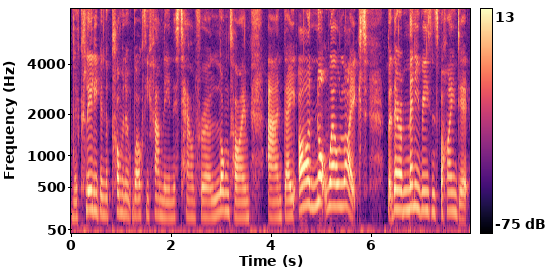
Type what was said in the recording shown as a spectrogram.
They've clearly been the prominent wealthy family in this town for a long time, and they are not well liked. But there are many reasons behind it.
